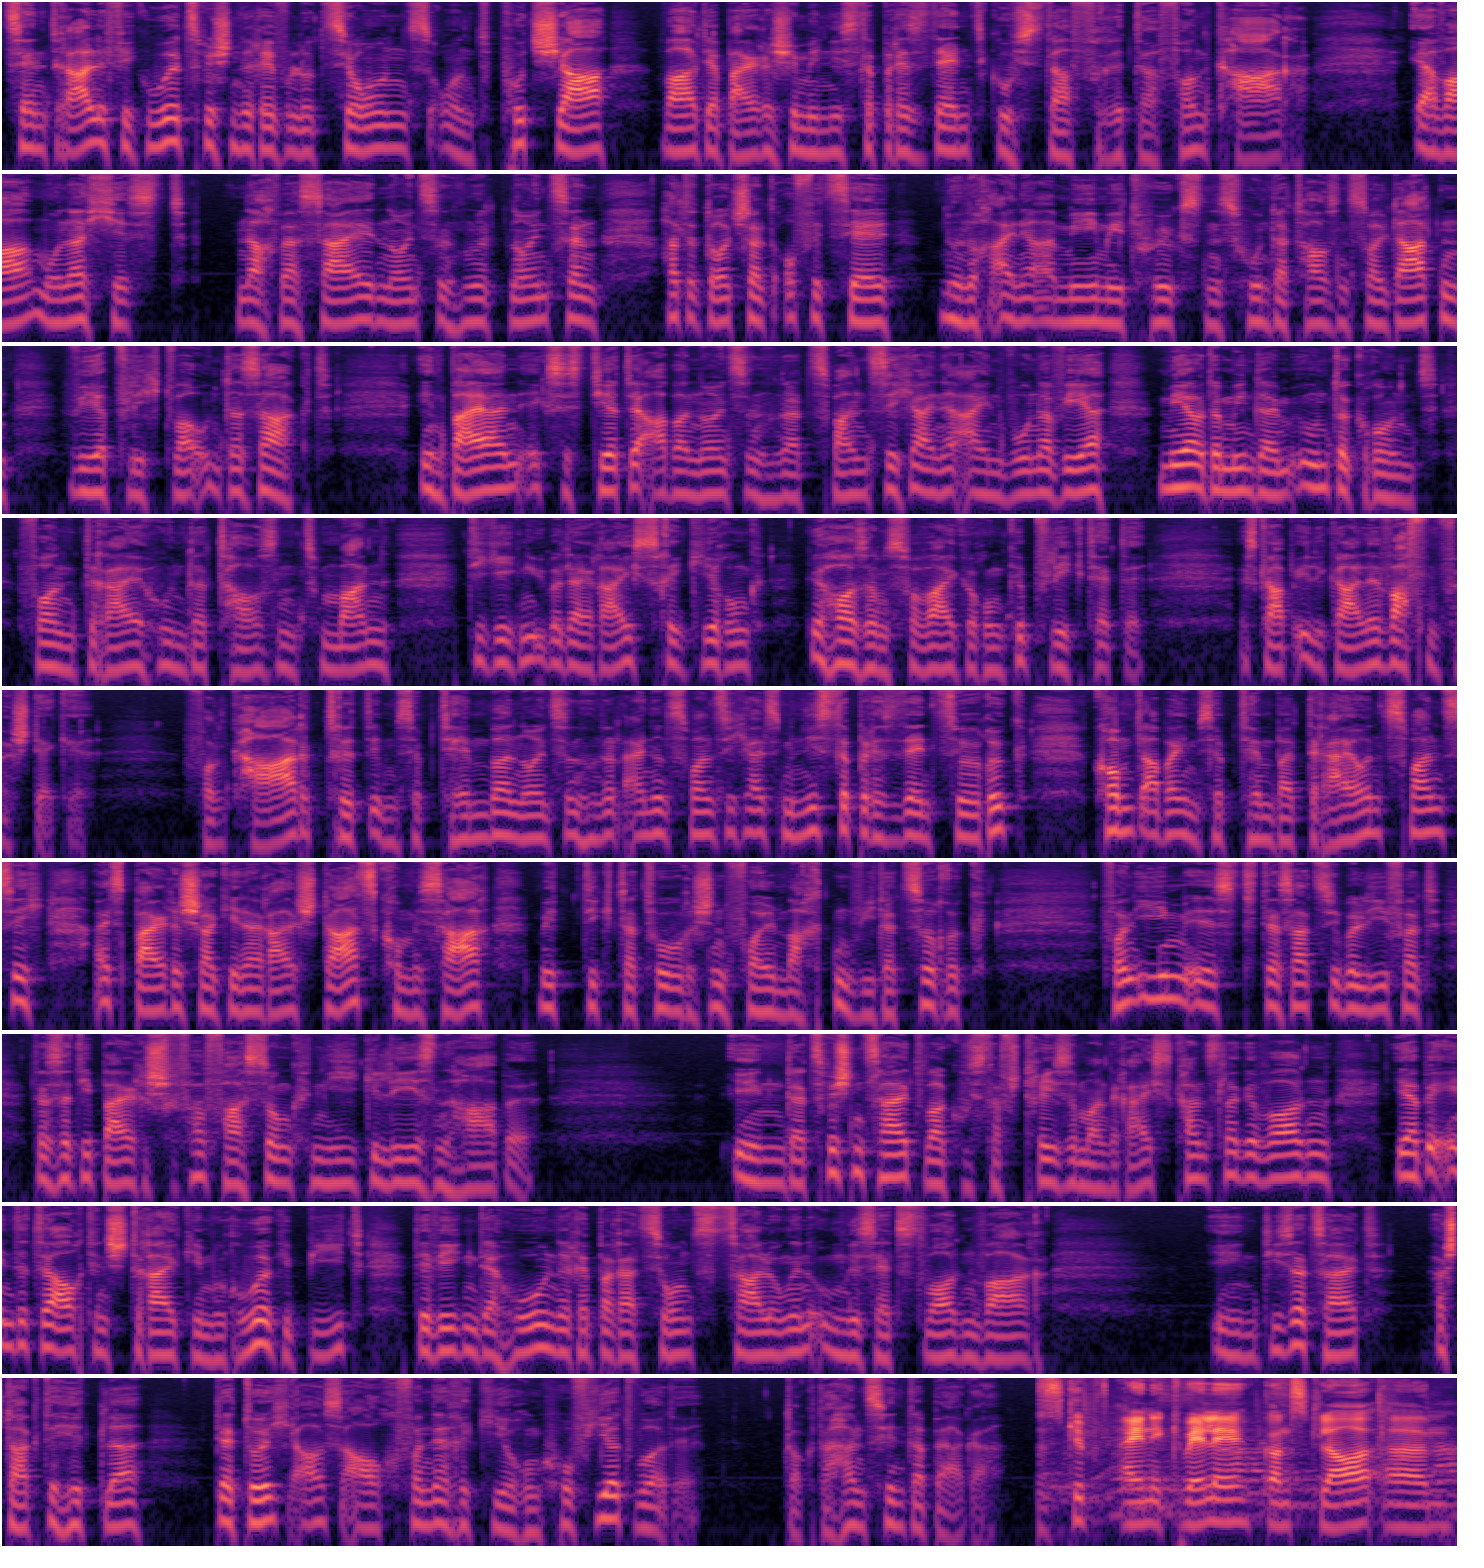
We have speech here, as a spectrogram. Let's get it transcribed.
Zentrale Figur zwischen Revolutions- und Putschjahr war der bayerische Ministerpräsident Gustav Ritter von Kahr. Er war Monarchist. Nach Versailles 1919 hatte Deutschland offiziell nur noch eine Armee mit höchstens 100.000 Soldaten, Wehrpflicht war untersagt. In Bayern existierte aber 1920 eine Einwohnerwehr mehr oder minder im Untergrund von 300.000 Mann, die gegenüber der Reichsregierung Gehorsamsverweigerung gepflegt hätte. Es gab illegale Waffenverstecke. Von Kahr tritt im September 1921 als Ministerpräsident zurück, kommt aber im September 23 als bayerischer Generalstaatskommissar mit diktatorischen Vollmachten wieder zurück. Von ihm ist der Satz überliefert, dass er die bayerische Verfassung nie gelesen habe. In der Zwischenzeit war Gustav Stresemann Reichskanzler geworden. Er beendete auch den Streik im Ruhrgebiet, der wegen der hohen Reparationszahlungen umgesetzt worden war. In dieser Zeit erstarkte Hitler, der durchaus auch von der Regierung hofiert wurde. Dr. Hans Hinterberger. Es gibt eine Quelle, ganz klar, ähm,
